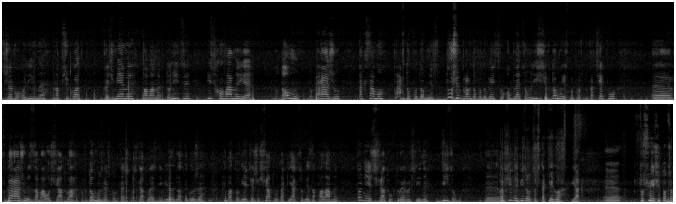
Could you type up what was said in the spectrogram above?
drzewo oliwne. Na przykład weźmiemy, mamy w donicy i schowamy je do domu, do garażu. Tak samo prawdopodobnie, z dużym prawdopodobieństwem oblecą liście. W domu jest po prostu za ciepło, e, w garażu jest za mało światła, w domu zresztą też światła jest niewiele, dlatego że chyba to wiecie, że światło takie jak sobie zapalamy, to nie jest światło, które rośliny widzą. E, Rośliny widzą coś takiego jak e, stosuje się to co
